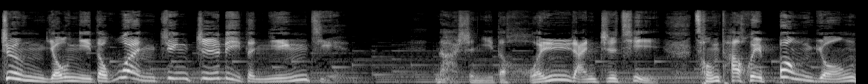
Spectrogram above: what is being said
正有你的万钧之力的凝结，那是你的浑然之气，从它会迸涌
